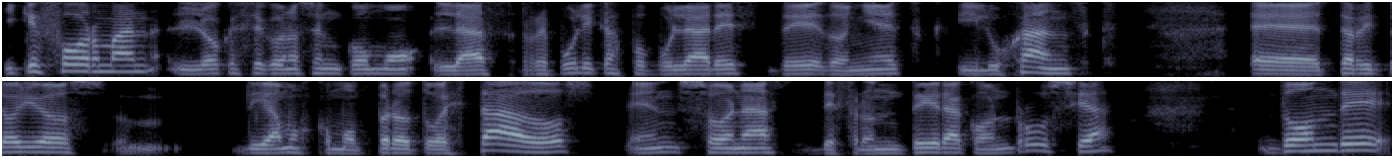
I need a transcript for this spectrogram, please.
y que forman lo que se conocen como las repúblicas populares de Donetsk y Luhansk, eh, territorios, mm, digamos, como protoestados en zonas de frontera con Rusia, donde,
